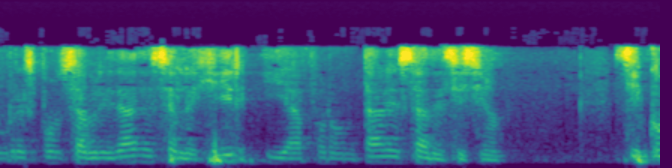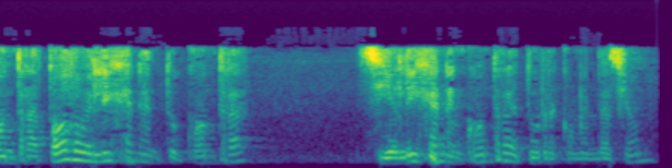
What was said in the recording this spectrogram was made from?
Tu responsabilidad es elegir y afrontar esa decisión. Si contra todo eligen en tu contra, si eligen en contra de tu recomendación,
